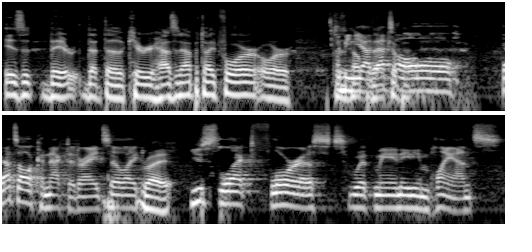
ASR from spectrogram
is it there that the carrier has an appetite for, or I mean, yeah, that that's all. That's all connected, right? So, like, Right. you select florist with man-eating plants.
